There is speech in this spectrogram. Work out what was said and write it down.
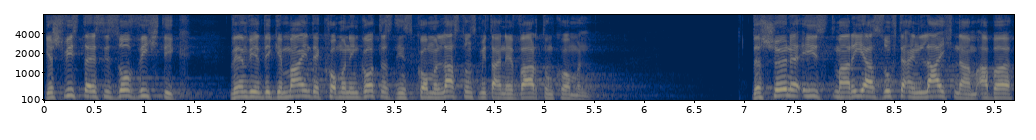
Geschwister, es ist so wichtig, wenn wir in die Gemeinde kommen, in Gottesdienst kommen, lasst uns mit einer Erwartung kommen. Das Schöne ist, Maria suchte einen Leichnam, aber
